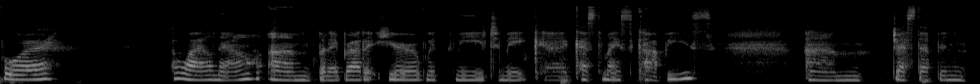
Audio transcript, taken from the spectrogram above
for a while now, um, but I brought it here with me to make uh, customized copies, um, dressed up in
